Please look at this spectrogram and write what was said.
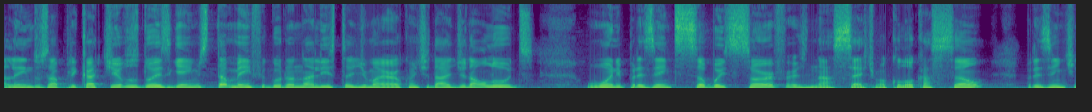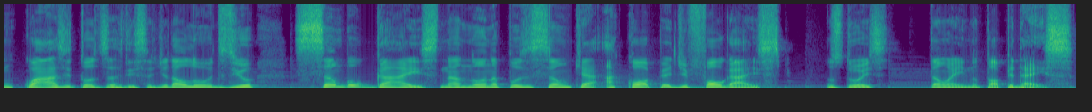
Além dos aplicativos, dois games também figuram na lista de maior quantidade de downloads. O onipresente Subway Surfers, na sétima colocação, presente em quase todas as listas de downloads, e o Stumble Guys, na nona posição, que é a cópia de Fall Guys. Os dois estão aí no top 10.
